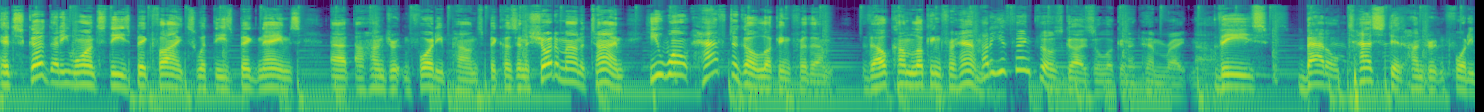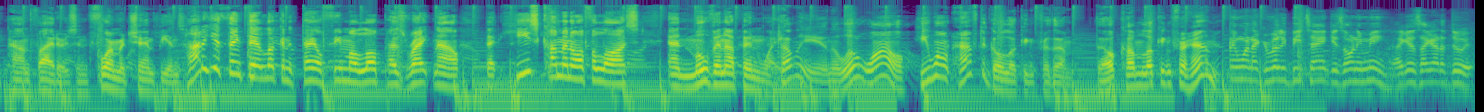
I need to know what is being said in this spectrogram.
It's good that he wants these big fights with these big names at 140 pounds because in a short amount of time, he won't have to go looking for them they'll come looking for him. How do you think those guys are looking at him right now? These battle tested 140 pound fighters and former champions. How do you think they're looking at Teofimo Lopez right now that he's coming off a loss and moving up in weight? I'm telling you, in a little while, he won't have to go looking for them. They'll come looking for him. Anyone that can really beat Tank is only me. I guess I gotta do it.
